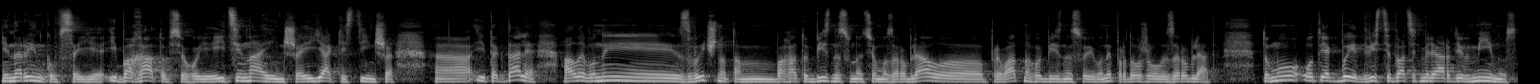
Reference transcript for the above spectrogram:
І на ринку все є, і багато всього є, і ціна інша, і якість інша, е, і так далі. Але вони звично там багато бізнесу на цьому заробляло, приватного бізнесу, і вони продовжували заробляти. Тому, от якби 220 мільярдів мінус,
